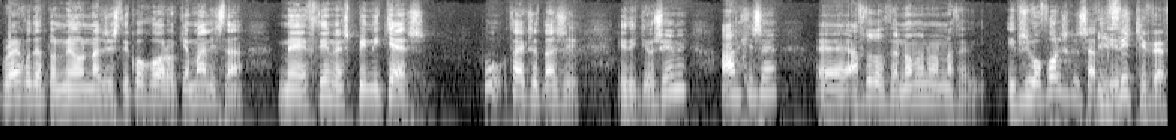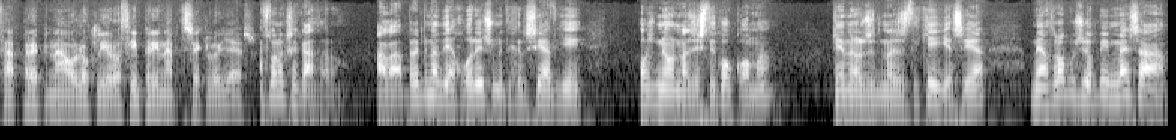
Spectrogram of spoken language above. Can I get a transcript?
προέρχονται από τον νεοναζιστικό χώρο και μάλιστα με ευθύνες ποινικές που θα εξετάσει η δικαιοσύνη, άρχισε ε, αυτό το φαινόμενο να φεύγει. Οι ψηφοφόροι της Χρυσή Η Αυγής, δίκη δεν θα πρέπει να ολοκληρωθεί πριν από τις εκλογές. αυτό είναι ξεκάθαρο. Αλλά πρέπει να διαχωρίσουμε τη Χρυσή Αυγή ως νεοναζιστικό κόμμα και νεοναζιστική ηγεσία με ανθρώπους οι οποίοι μέσα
